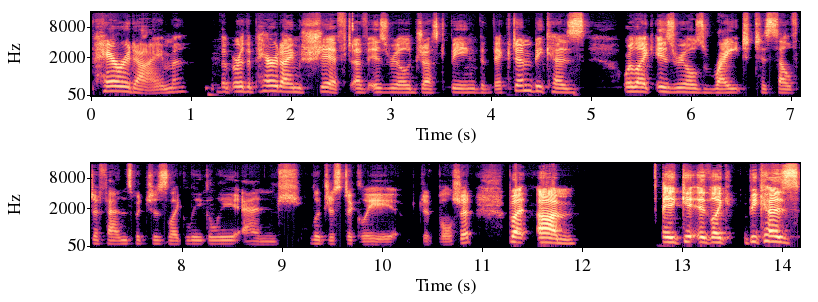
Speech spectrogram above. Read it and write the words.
paradigm the, or the paradigm shift of Israel just being the victim because or like Israel's right to self-defense which is like legally and logistically bullshit. But um it, it like because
